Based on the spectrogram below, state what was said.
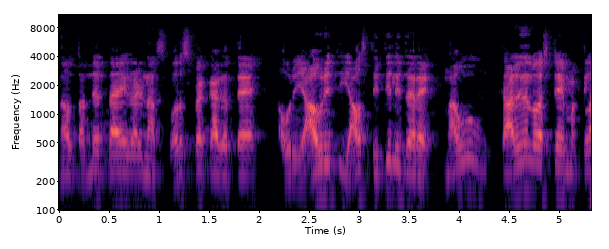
ನಾವು ತಂದೆ ತಾಯಿಗಳನ್ನ ಸ್ಮರಿಸ್ಬೇಕಾಗತ್ತೆ. ಅವ್ರು ಯಾವ ರೀತಿ, ಯಾವ ಸ್ಥಿತಿಲಿದ್ದಾರೆ? ನಾವು ಶಾಲೆನಲ್ಲೂ ಅಷ್ಟೇ ಮಕ್ಕಳ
